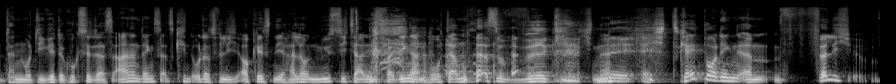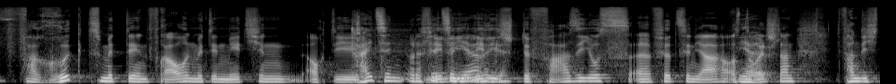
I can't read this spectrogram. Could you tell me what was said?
dann motiviert. Du guckst dir das an und denkst als Kind, oh, das will ich auch, gehst in die Halle und mühst dich da an den zwei Dingern hoch. Da musst du wirklich, ne? Nee, echt. Skateboarding, ähm, völlig verrückt mit den Frauen, mit den Mädchen, auch die 13 oder 14 Lili, Jahre, Lili gell? Stephasius, äh, 14 Jahre aus Ja. Deutschland, fand ich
